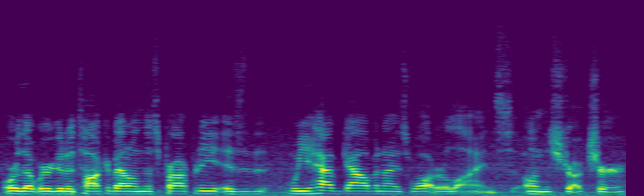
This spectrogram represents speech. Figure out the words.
or that we're gonna talk about on this property, is we have galvanized water lines on the structure.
